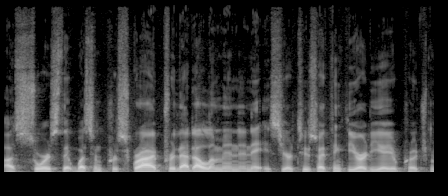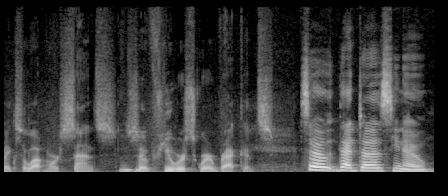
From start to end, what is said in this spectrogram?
a source that wasn't prescribed for that element in AACR2? So I think the RDA approach makes a lot more sense. So fewer square brackets. So that does, you know,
